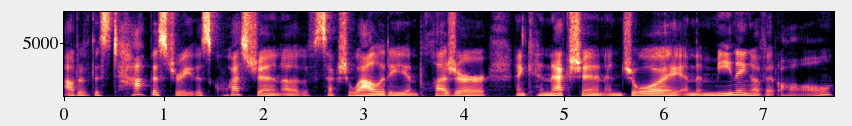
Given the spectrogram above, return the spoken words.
out of this tapestry, this question of sexuality and pleasure and connection and joy and the meaning of it all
